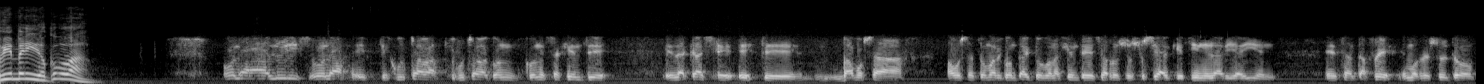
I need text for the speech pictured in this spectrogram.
Bienvenido, ¿cómo va? Hola Luis, hola, te este, escuchaba, escuchaba con, con esa gente en la calle, este, vamos a vamos a tomar contacto con la gente de desarrollo social que tiene el área ahí en, en Santa Fe, hemos resuelto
